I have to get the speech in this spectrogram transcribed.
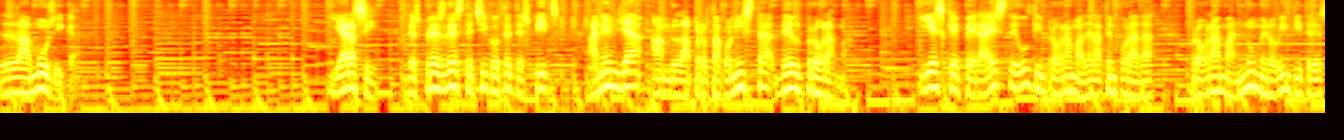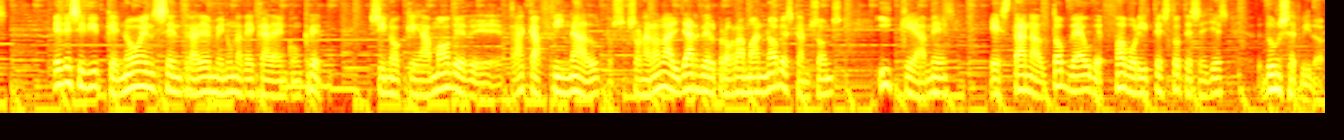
la música. I ara sí, després d'este xicotet speech, anem ja amb la protagonista del programa. I és que per a este últim programa de la temporada, programa número 23, he decidit que no ens centrarem en una dècada en concret, sinó que a mode de traca final pues, sonaran al llarg del programa noves cançons i que, a més, estan al top 10 de favorites totes elles d'un servidor.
